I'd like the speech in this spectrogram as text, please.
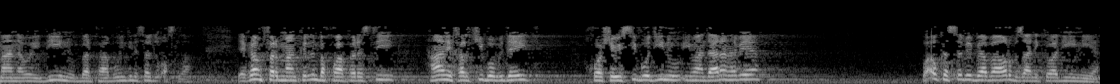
مانەوەی دین و بەرپابووین دین سەد و ئەسڵا یەکەم فەرمانکردن بە خواپەرستی هانی خەڵکی بۆ بدەیت خۆشەویستی بۆ دین و ئیمانداران هەبێ و ئەو بێ باوەڕ بزانی کەوا دینی نییە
